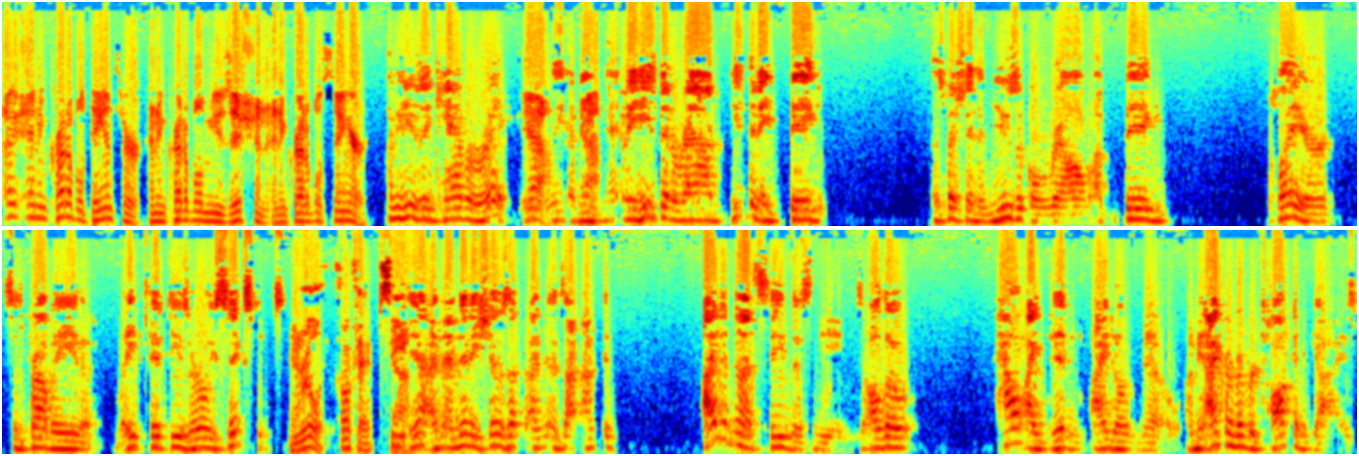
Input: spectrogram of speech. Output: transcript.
an incredible dancer, an incredible musician, an incredible singer. I mean, he was in cabaret. Yeah, I mean, yeah. I mean, he's been around. He's been a big, especially in the musical realm, a big player since probably the late fifties, early sixties. Yeah. really? Okay. See, Yeah. Yeah, and, and then he shows up. And it's, I, it, I did not see this news, although how I didn't, I don't know. I mean, I can remember talking to guys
